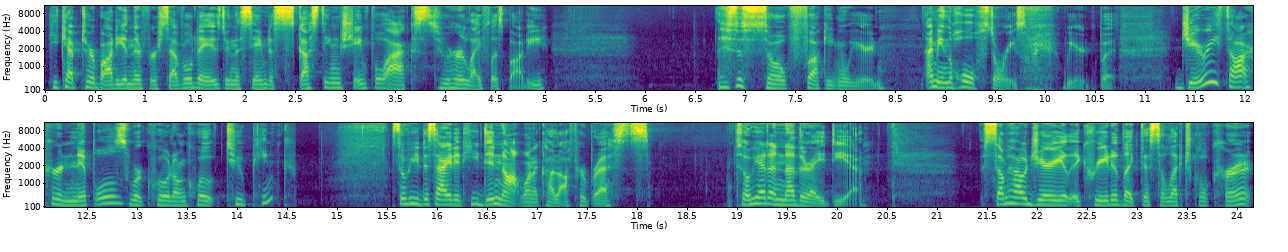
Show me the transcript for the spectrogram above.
He kept her body in there for several days, doing the same disgusting, shameful acts to her lifeless body. This is so fucking weird. I mean, the whole story's weird, but Jerry thought her nipples were quote unquote too pink. So he decided he did not want to cut off her breasts. So he had another idea. Somehow Jerry it created like this electrical current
